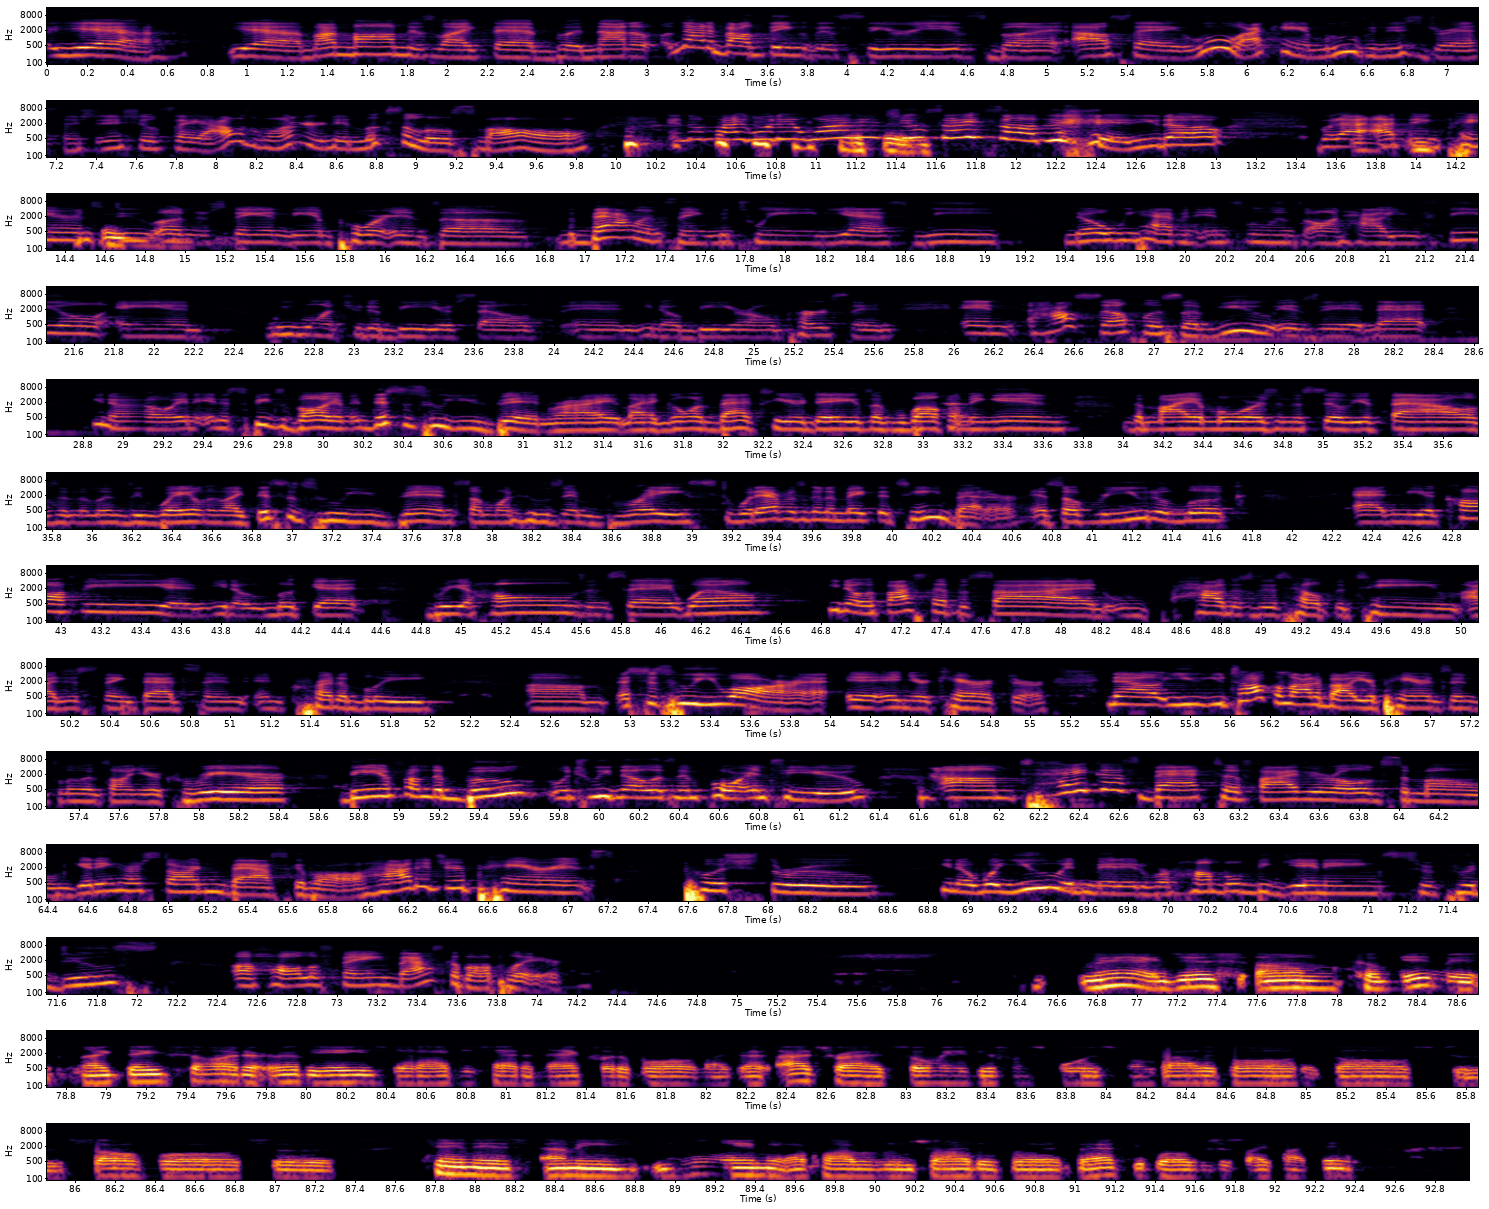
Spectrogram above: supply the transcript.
yeah, yeah, my mom is like that, but not a, not about things as serious. But I'll say, "Ooh, I can't move in this dress," and then she'll say, "I was wondering, it looks a little small," and I'm like, "Well, then why didn't you say something?" you know. But I, I think parents do understand the importance of the balancing between yes, we know we have an influence on how you feel and we want you to be yourself and you know be your own person and how selfless of you is it that you know, and, and, it speaks volume. And this is who you've been, right? Like going back to your days of welcoming in the Maya Moores and the Sylvia Fowles and the Lindsay Whalen. Like this is who you've been, someone who's embraced whatever's going to make the team better. And so for you to look at Nia Coffey and, you know, look at Bria Holmes and say, well, you know, if I step aside, how does this help the team? I just think that's an incredibly um, that's just who you are in, in, your character. Now, you you talk a lot about your parents' influence on your career, being from the boot, which we know is important to you. Um, take us back to five year old Seimone getting her start in basketball. How did your parents push through? You know, what you admitted were humble beginnings to produce a Hall of Fame basketball player. Man, just um commitment. Like they saw at an early age that I just had a knack for the ball. Like I, I tried so many different sports from volleyball to golf to softball to tennis. I mean, you name it, I probably tried it, but basketball was just like my thing.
